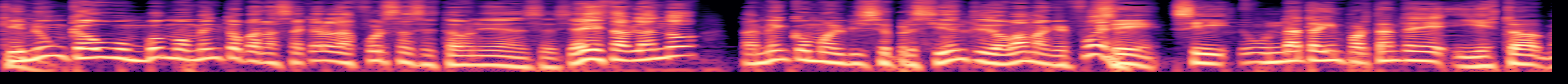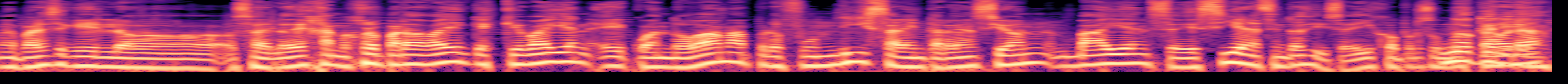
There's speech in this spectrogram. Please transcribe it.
que nunca hubo un buen momento para sacar a las fuerzas estadounidenses. Y ahí está hablando también como el vicepresidente de Obama que fue. Sí, sí, un dato importante, y esto me parece que lo, o sea, lo deja mejor parado Biden, que es que Biden, eh, cuando Obama profundiza la intervención, Biden se decía en ese entonces, y se dijo por supuesto ahora,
